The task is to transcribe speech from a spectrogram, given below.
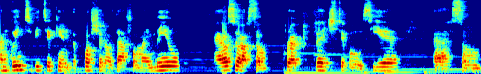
I'm going to be taking a portion of that for my meal. I also have some prepped vegetables here, uh, some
